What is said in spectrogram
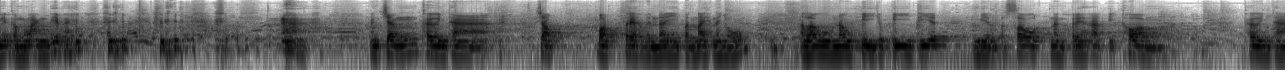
មានកម្លាំងទៀតណាអញ្ចឹងឃើញថាចប់បទព្រះវិន័យប៉ុណ្ណេះណាញោមឥឡូវនៅពីកពីទៀតមានប្រសោតនិងព្រះអភិធម្ម ឃើញថា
